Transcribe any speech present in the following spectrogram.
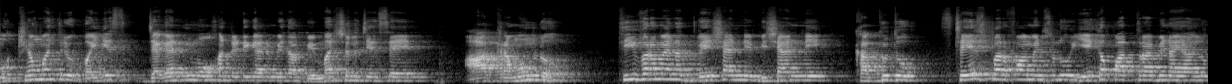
ముఖ్యమంత్రి వైఎస్ జగన్మోహన్ రెడ్డి గారి మీద విమర్శలు చేసే ఆ క్రమంలో తీవ్రమైన ద్వేషాన్ని విషయాన్ని కక్కుతూ స్టేజ్ పర్ఫార్మెన్స్లు ఏకపాత్రాభినయాలు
